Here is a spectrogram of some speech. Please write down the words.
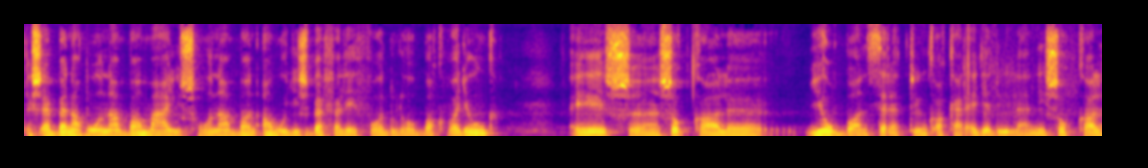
és ebben a hónapban, május hónapban amúgy is befelé fordulóbbak vagyunk, és sokkal jobban szeretünk akár egyedül lenni, sokkal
